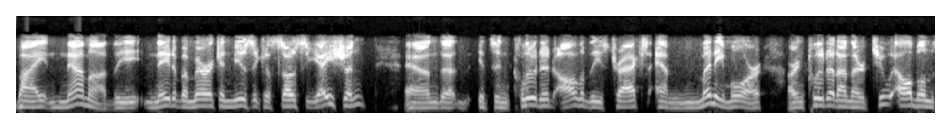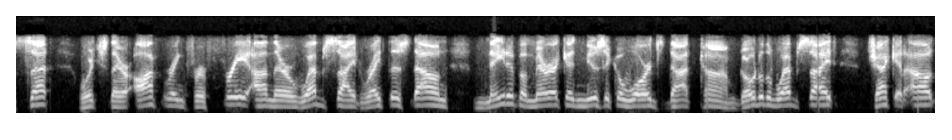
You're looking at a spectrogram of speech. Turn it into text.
by NAMA, the Native American Music Association, and uh, it's included. All of these tracks and many more are included on their two album set, which they're offering for free on their website. Write this down: NativeAmericanMusicAwards.com. Go to the website, check it out,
